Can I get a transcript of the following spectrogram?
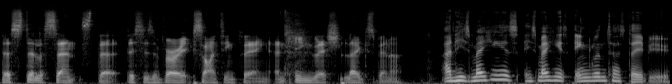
there's still a sense that this is a very exciting thing, an English leg spinner. and he's making his he's making his England Test debut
